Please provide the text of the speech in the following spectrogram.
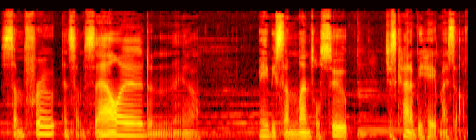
some fruit and some salad and, you know, maybe some lentil soup. Just kind of behave myself.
